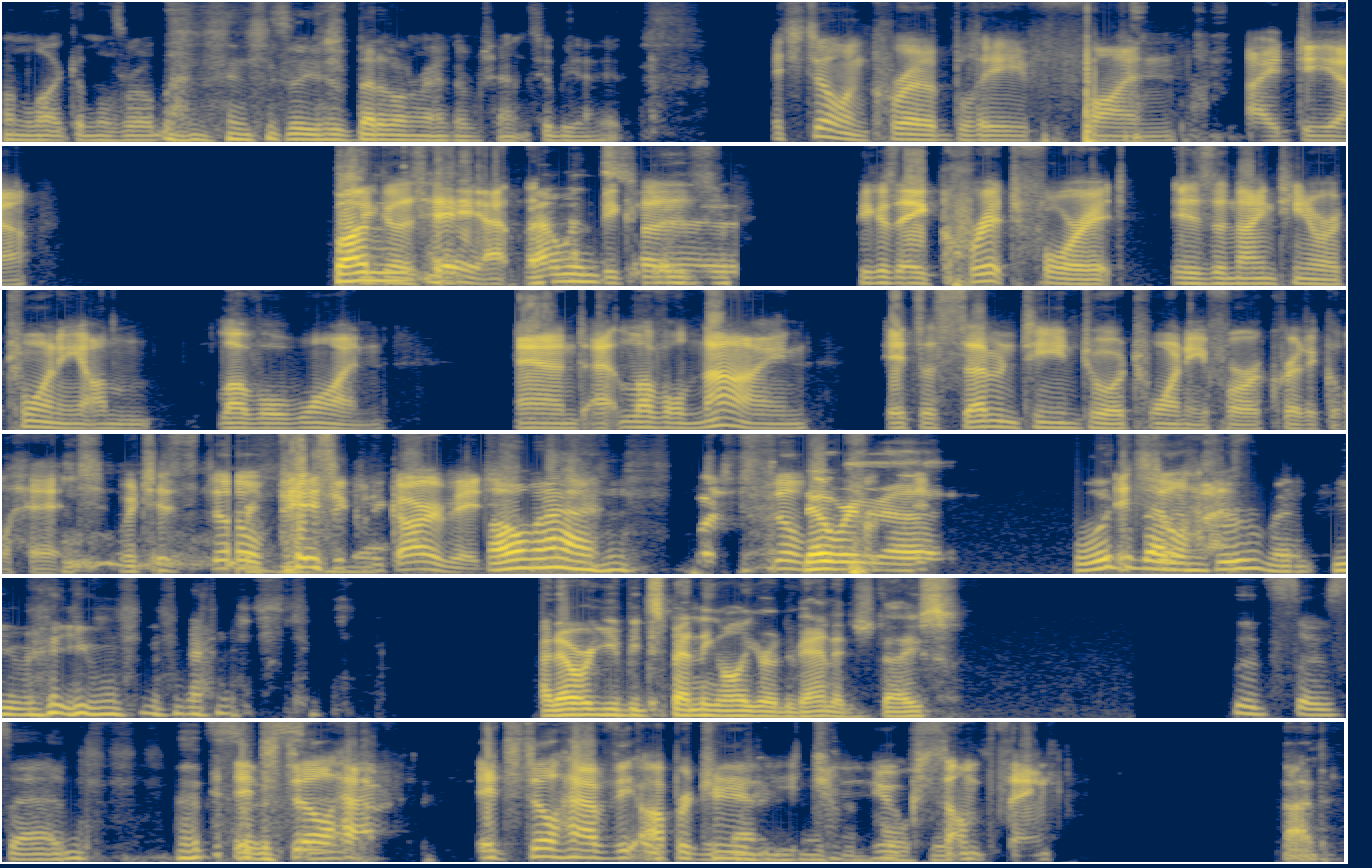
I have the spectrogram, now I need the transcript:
on luck in this world. so you just bet it on random chance. You'll be alright. It's still incredibly fun idea Fun because hey, at, balance. because uh, because a crit for it is a 19 or a 20 on level 1 and at level 9 it's a 17 to a 20 for a critical hit which is still basically garbage Oh man, but still no, we're uh, look at that still has- improvement. You you managed. I know where you'd be spending all your advantage dice. That's so sad. That's so it still sad. have it still have the opportunity to is nuke bullshit. something God.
